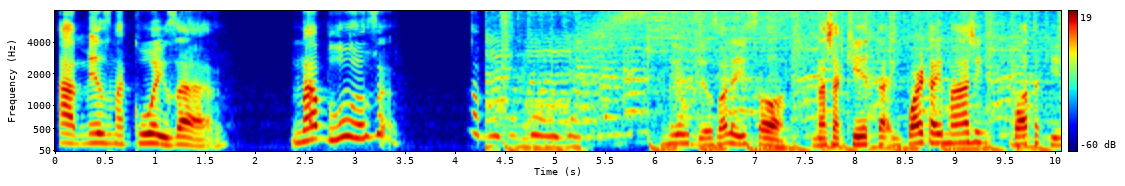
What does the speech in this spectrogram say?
a mesma coisa. Na blusa, a mesma coisa. Meu Deus, olha isso, ó. Na jaqueta, importa a imagem, bota aqui.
